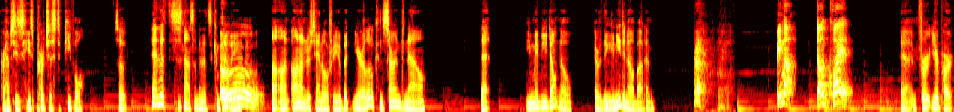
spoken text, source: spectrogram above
perhaps he's he's purchased people. So, and this is not something that's completely Oh, uh, un- ununderstandable for you, but you're a little concerned now that you maybe you don't know everything you need to know about him. Bima, dog, quiet. Yeah, and for your part,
